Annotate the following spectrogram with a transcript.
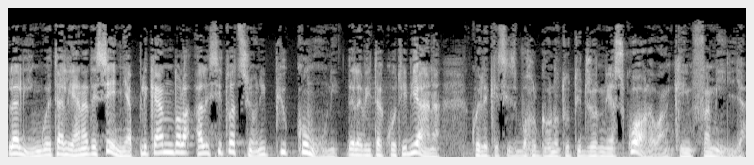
la lingua italiana dei segni, applicandola alle situazioni più comuni della vita quotidiana, quelle che si svolgono tutti i giorni a scuola o anche in famiglia.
